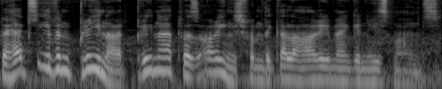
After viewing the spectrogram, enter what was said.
perhaps even prehnite. Prehnite was orange from the Kalahari manganese mines.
